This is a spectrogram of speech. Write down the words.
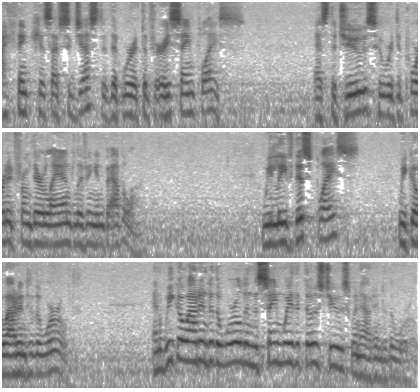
I think, as I've suggested, that we're at the very same place as the Jews who were deported from their land living in Babylon. We leave this place, we go out into the world. And we go out into the world in the same way that those Jews went out into the world.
